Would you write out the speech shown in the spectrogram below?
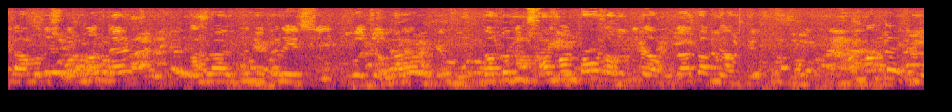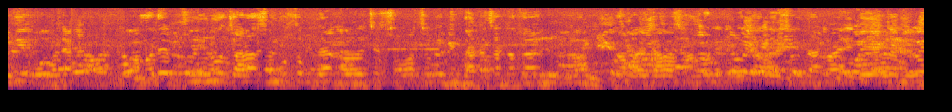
এরা আমাদের সম্মান দেয়। আমরা জন্য এখানে এসেছি যতদিন সম্মান পাবো ততদিন তো আমি আসব। সম্মানটা এখানে আমাদের পুরনো যারা সমস্ত প্লেয়ার রয়েছে সবার সঙ্গে একটু দেখা সাক্ষাৎ হয় আমার যারা সাংগঠনিক রয়েছে দেখা হয় এটাই একটা মিলন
